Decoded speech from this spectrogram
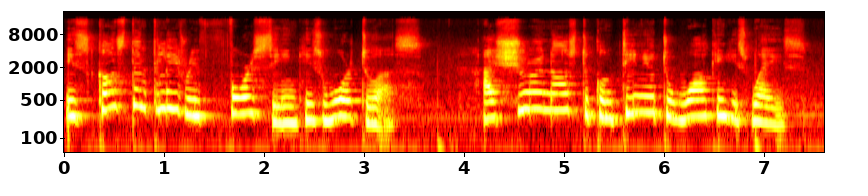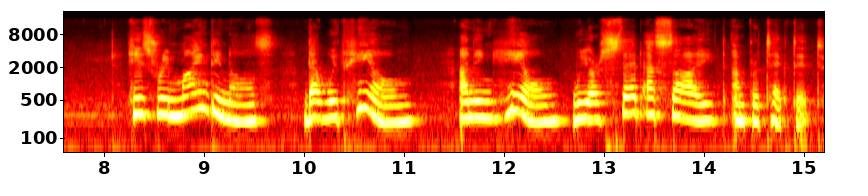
is constantly reinforcing His word to us, assuring us to continue to walk in His ways. He's reminding us that with Him and in Him we are set aside and protected.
